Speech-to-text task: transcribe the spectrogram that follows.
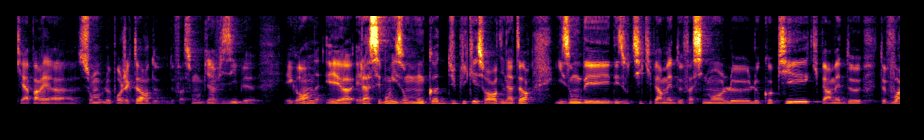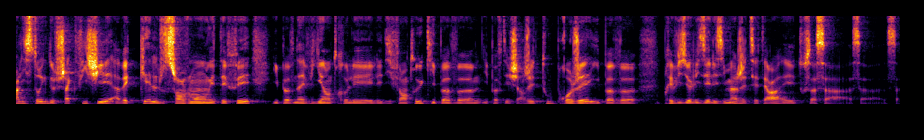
qui apparaît euh, sur le projecteur de, façon bien visible et grande. Euh, et, là, c'est bon, ils ont mon code dupliqué sur l'ordinateur. Ils ont des, outils qui permettent de facilement le, copier, qui permettent de, voir l'historique de chaque fichier, avec quels changements ont été faits. Ils peuvent naviguer entre les, différents trucs, ils peuvent, ils peuvent télécharger tout le projet, ils peuvent prévisualiser les images, etc. Et tout ça, ça, ça ça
